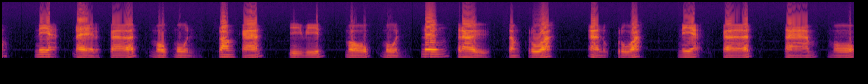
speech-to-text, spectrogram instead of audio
ងអ្នកដែលកើតមកមុនស្រង់កាត់ជីវិតមកមុននឹងត្រូវសង្គ្រោះអនុគ្រោះអ្នកកើតតាមមក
